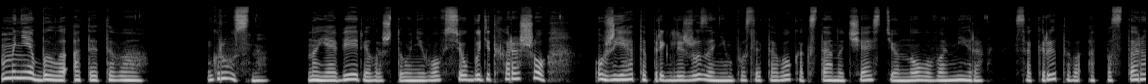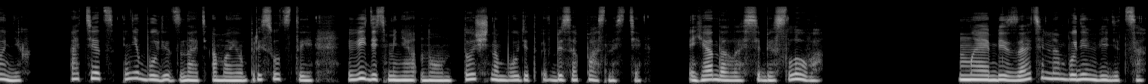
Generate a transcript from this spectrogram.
Мне было от этого грустно но я верила, что у него все будет хорошо. Уж я-то пригляжу за ним после того, как стану частью нового мира, сокрытого от посторонних. Отец не будет знать о моем присутствии, видеть меня, но он точно будет в безопасности. Я дала себе слово. Мы обязательно будем видеться.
